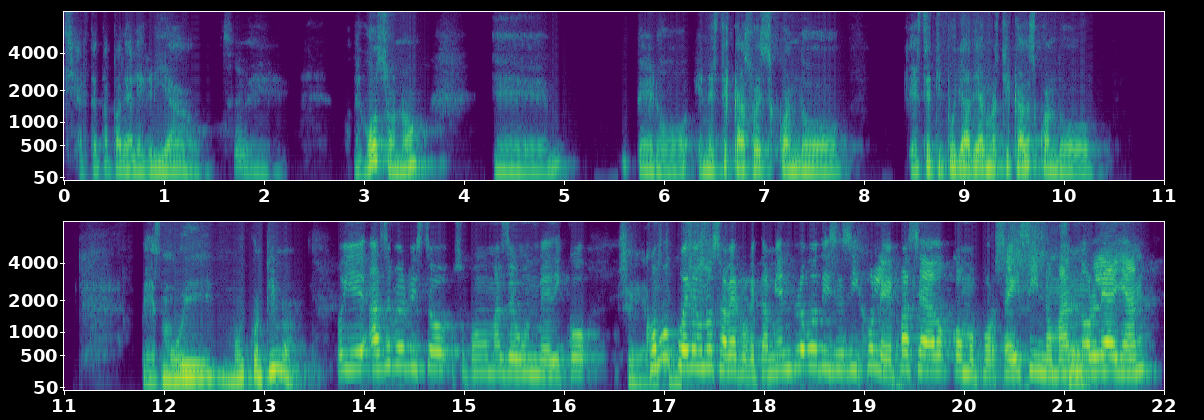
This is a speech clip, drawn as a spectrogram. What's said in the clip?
cierta etapa de alegría o, Sí. de, de gozo, ¿no? Eh, pero en este caso es cuando este tipo ya diagnosticado es cuando es muy, muy continua. Oye, has de haber visto, supongo, más de un médico. Sí, ¿Cómo puede muchos. uno saber? Porque también luego dices, híjole, he paseado como por seis y nomás Sí. no le hayan.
